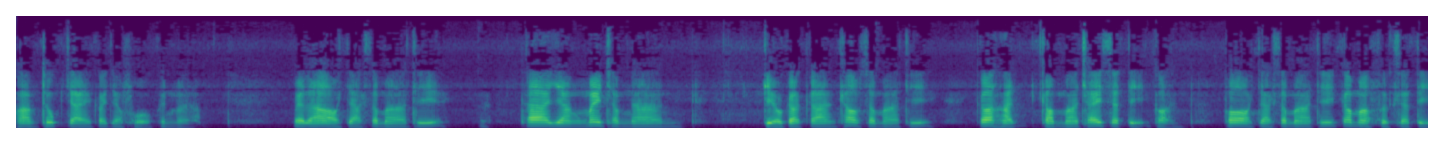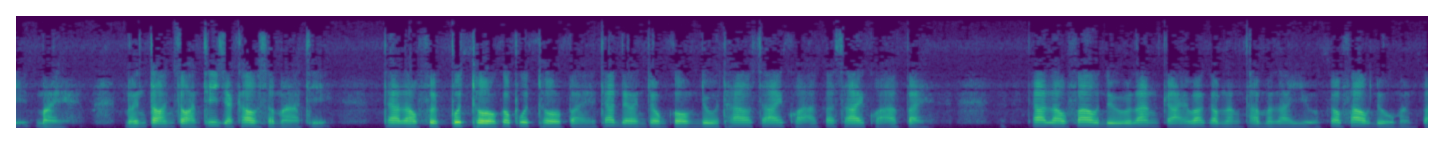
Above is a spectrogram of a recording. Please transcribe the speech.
ความทุกข์ใจก็จะโผล่ขึ้นมา เวลาออกจากสมาธิ ถ้ายังไม่ชำนาญเกี่ยวกับการเข้าสมาธิ ก็หัดกลับมาใช้สติก่อน พอออกจากสมาธิก็มาฝึกสติใหม่ เหมือนตอนก่อนที่จะเข้าสมาธิ ถ้าเราฝึกพุทโธก็พุทโธไป ถ้าเดินจงกรมดูเท้าซ้ายขวาก็ซ้ายขวาไป ถ้าเราเฝ้าดูร่างกายว่ากำลังทำอะไรอยู่ ก็เฝ้าดูมันไป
